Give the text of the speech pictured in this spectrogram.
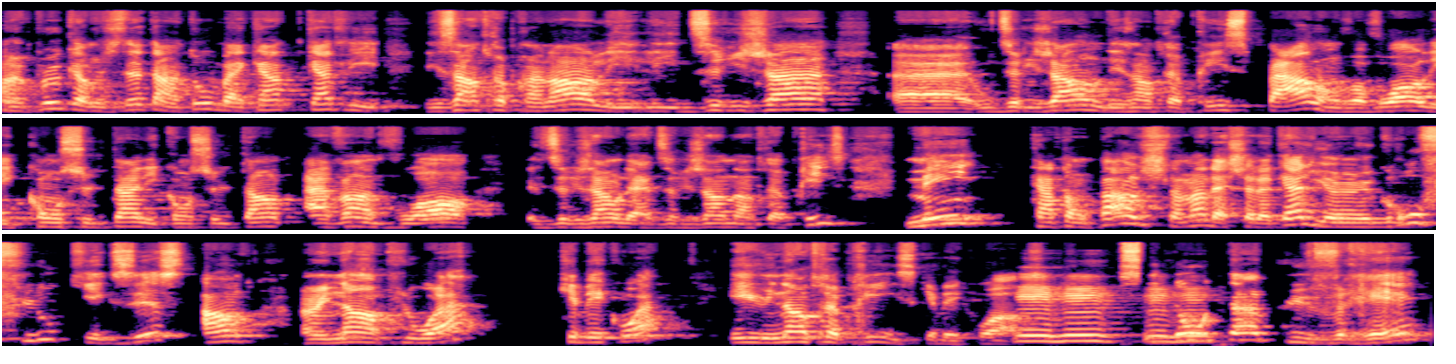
un peu comme je disais tantôt, ben quand, quand les, les entrepreneurs, les, les dirigeants euh, ou dirigeantes des entreprises parlent, on va voir les consultants, les consultantes avant de voir le dirigeant ou la dirigeante d'entreprise. Mais quand on parle justement d'achat local, il y a un gros flou qui existe entre un emploi québécois et une entreprise québécoise. Mm-hmm, C'est mm-hmm. d'autant plus vrai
